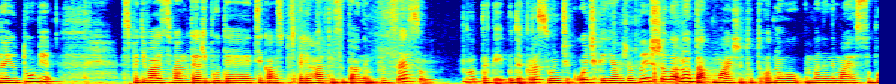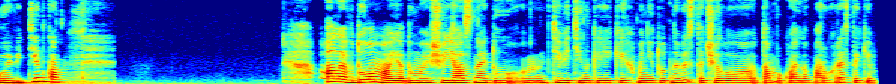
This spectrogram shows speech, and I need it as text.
на Ютубі. Сподіваюсь, вам теж буде цікаво спостерігати за даним процесом. От такий буде красунчик. Очки я вже вишила. Ну так, майже тут одного в мене немає з собою відтінка. Але вдома, я думаю, що я знайду ті відтінки, яких мені тут не вистачило, там буквально пару хрестиків,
